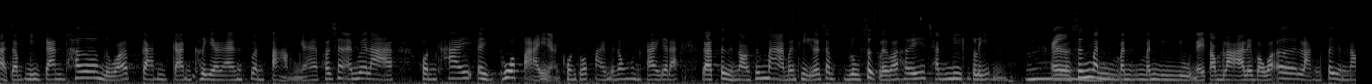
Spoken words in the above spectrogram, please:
อาจจะมีการเพิ่มหรือว่าการการ clearance มันต่ำไงเพราะฉะนั้นเวลาคนไข้เอ้ยทั่วไปเนี่ยคนทั่วไปไม่ต้องคนไข้ก็ได้เราตื่นนอนขึ้นมาบางทีก็จะรู้สึกเลยว่าเฮ้ยฉันมีกลิ่นเออซึ่งมันมันมันมีอยู่ในตำราเลยบอกว่าเออหลังตื่นน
